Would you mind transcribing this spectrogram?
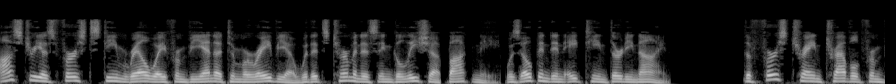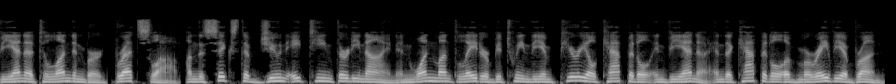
Austria's first steam railway from Vienna to Moravia with its terminus in Galicia was opened in 1839. The first train travelled from Vienna to Lundenburg on 6 June 1839 and one month later between the imperial capital in Vienna and the capital of Moravia Brunn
